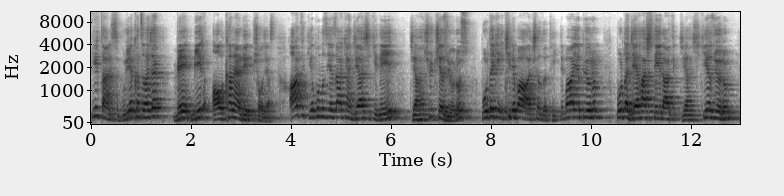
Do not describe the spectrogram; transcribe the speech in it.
bir tanesi buraya katılacak ve bir alkan elde etmiş olacağız. Artık yapımızı yazarken CH2 değil CH3 yazıyoruz. Buradaki ikili bağ açıldı. Tekli bağ yapıyorum. Burada CH değil artık CH2 yazıyorum.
